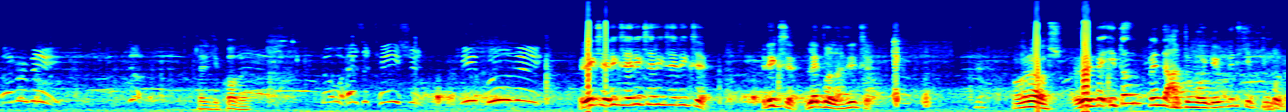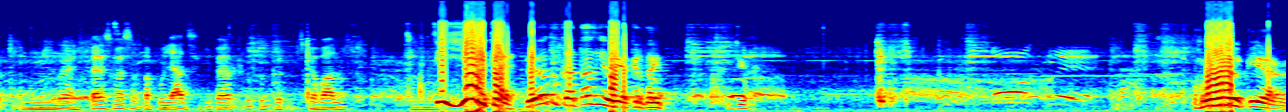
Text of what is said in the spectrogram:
Cover me! Θέλει και cover. No hesitation! Keep moving! Ρίξε, ρίξε, ρίξε, ρίξε, ρίξε. Ρίξε, λέγκολα, ρίξε. Ωραίος. Δεν πέ- ήταν πέντε άτομα και δεν πέτυχε τίποτα. Μ, Ναι, πέρασε μέσα από τα πουλιά τους εκεί πέρα, του- του- του- τους καβάλους. Τι γίνεται! Πρέπει να το κρατάς λίγο για να κρατάει. All clear! All clear,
